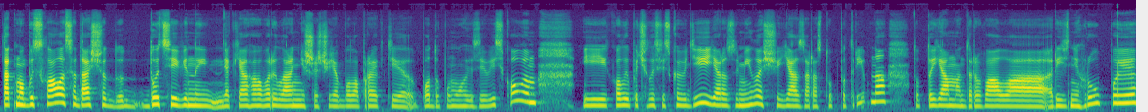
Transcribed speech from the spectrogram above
так, мабуть, склалося, да, що до цієї війни, як я говорила раніше, що я була в проєкті по допомозі військовим. І коли почались військові дії, я розуміла, що я зараз тут потрібна. Тобто я модерувала різні групи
